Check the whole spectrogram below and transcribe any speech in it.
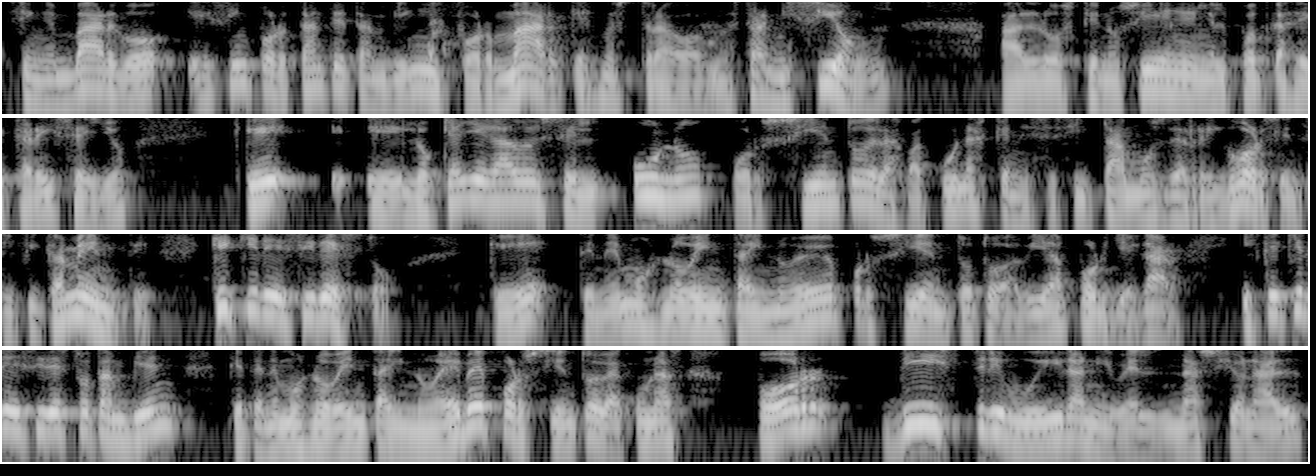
Sin embargo, es importante también informar, que es nuestra, nuestra misión, a los que nos siguen en el podcast de Cara y Sello, que eh, lo que ha llegado es el 1% de las vacunas que necesitamos de rigor científicamente. ¿Qué quiere decir esto? Que tenemos 99% todavía por llegar. ¿Y qué quiere decir esto también? Que tenemos 99% de vacunas por distribuir a nivel nacional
